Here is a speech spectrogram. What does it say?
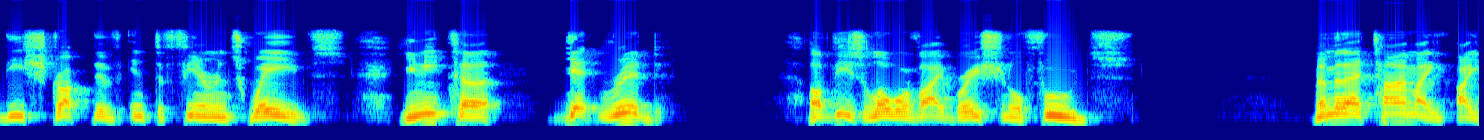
destructive interference waves. You need to get rid of these lower vibrational foods. Remember that time I, I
